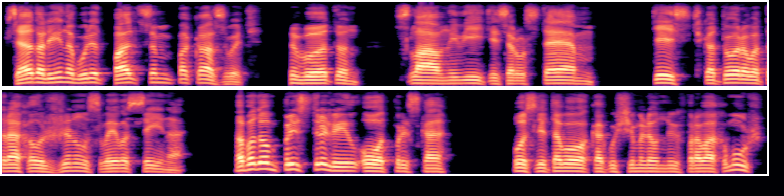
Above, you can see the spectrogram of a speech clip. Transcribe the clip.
вся долина будет пальцем показывать. Вот он, славный Витязь Рустем, тесть которого трахал жену своего сына, а потом пристрелил отпрыска после того, как ущемленный в правах муж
